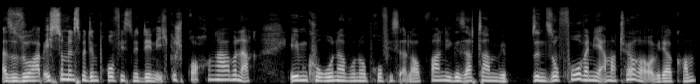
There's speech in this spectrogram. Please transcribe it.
Also so habe ich zumindest mit den Profis, mit denen ich gesprochen habe, nach eben Corona, wo nur Profis erlaubt waren, die gesagt haben, wir sind so froh, wenn die Amateure auch wieder kommen,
